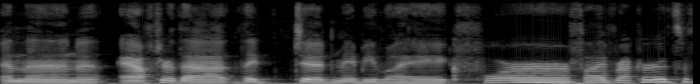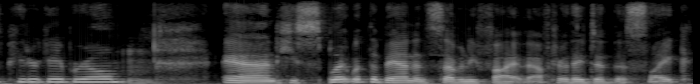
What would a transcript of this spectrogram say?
And then after that, they did maybe like four or five records with Peter Gabriel. And he split with the band in 75 after they did this like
